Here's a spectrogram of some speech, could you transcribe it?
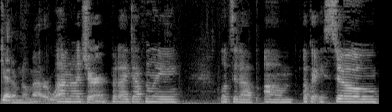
get them no matter what. I'm not sure, but I definitely looked it up. Um, okay, so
